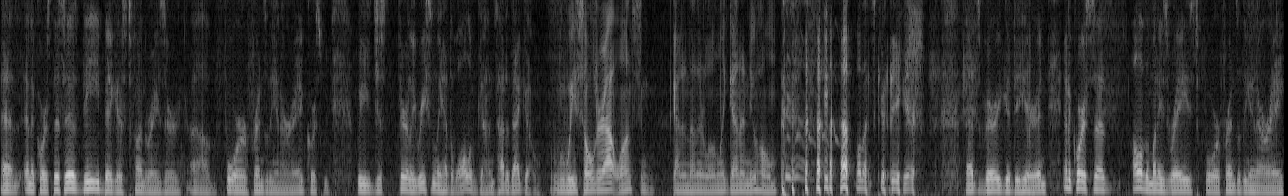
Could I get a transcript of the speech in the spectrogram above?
And and of course, this is the biggest fundraiser uh, for Friends of the NRA. Of course, we, we just fairly recently had the Wall of Guns. How did that go? We sold her out once and got another lonely gun a new home. well, that's good to hear. That's very good to hear. And and of course, uh, all of the monies raised for Friends of the NRA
